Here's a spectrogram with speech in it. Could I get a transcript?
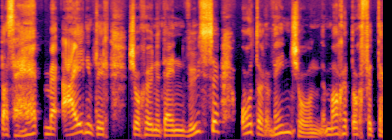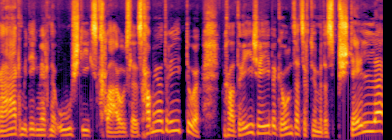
das hätte man eigentlich schon können dann wissen Oder wenn schon, machen doch Verträge mit irgendwelchen Ausstiegsklauseln. Das kann man ja drin tun. Man kann reinschreiben, grundsätzlich tun wir das bestellen,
